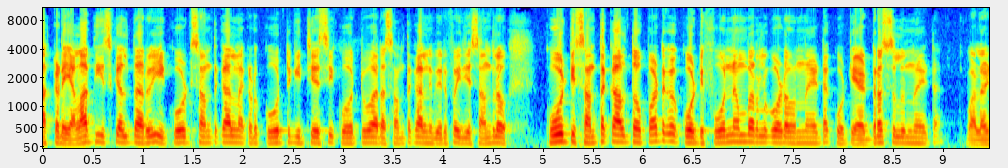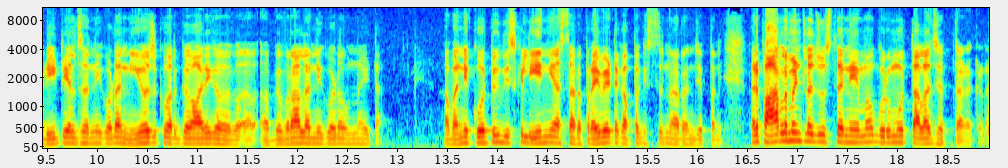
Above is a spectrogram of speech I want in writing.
అక్కడ ఎలా తీసుకెళ్తారు? ఈ కోర్టు సంతకాలను అక్కడ కోర్టుకి ఇచ్చేసి కోర్టు వారు ఆ సంతకాలను వెరిఫై చేసి అందులో కోటి సంతకాలతో పాటుగా కోటి ఫోన్ నెంబర్లు కూడా ఉన్నాయట కోటి అడ్రస్లు ఉన్నాయట వాళ్ళ డీటెయిల్స్ అన్నీ కూడా నియోజకవర్గ వారీగా వివరాలన్నీ కూడా ఉన్నాయట. అవన్నీ కోర్టుకు తీసుకెళ్ళి ఏం చేస్తారు? ప్రైవేట్కి అప్పగిస్తున్నారు అని చెప్పని. మరి పార్లమెంట్లో చూస్తేనేమో గురుమూర్తి అలా చెప్తాడు అక్కడ.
